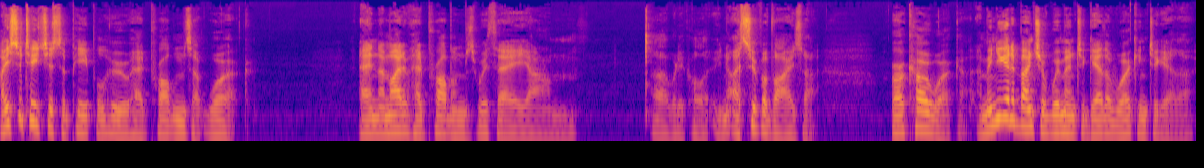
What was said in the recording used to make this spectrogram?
I used to teach this to people who had problems at work, and they might have had problems with a um, uh, what do you call it? You know, a supervisor or a co-worker. I mean, you get a bunch of women together working together.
